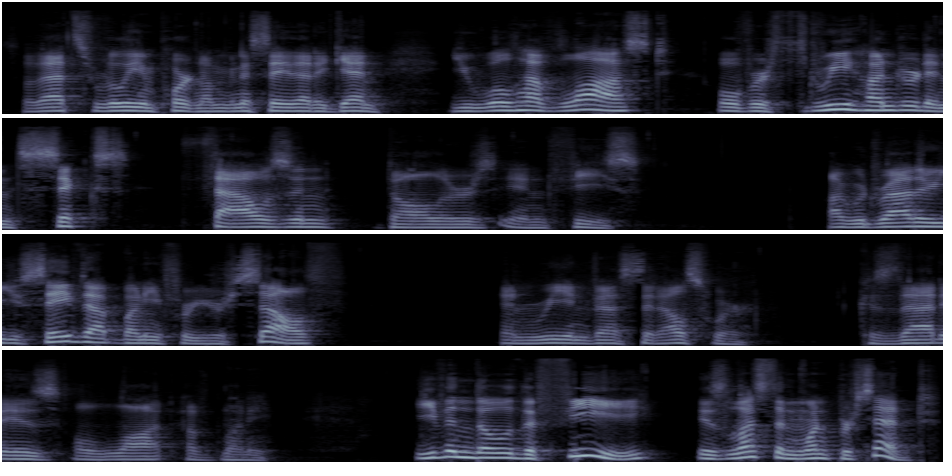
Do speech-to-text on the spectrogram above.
So that's really important. I'm going to say that again. You will have lost over $306,000 in fees. I would rather you save that money for yourself and reinvest it elsewhere because that is a lot of money. Even though the fee is less than 1%,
